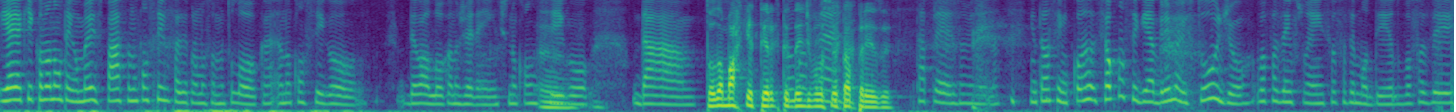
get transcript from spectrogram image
E aí aqui, como eu não tenho o meu espaço, eu não consigo fazer promoção muito louca. Eu não consigo. Deu a louca no gerente, não consigo dar. Toda marqueteira que tem dentro de você consegue. tá presa. Tá presa, menina. Então, assim, quando- se eu conseguir abrir meu estúdio, vou fazer influência, vou fazer modelo, vou fazer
